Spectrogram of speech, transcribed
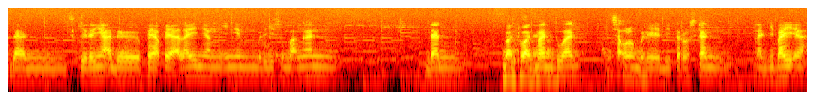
dan sekiranya ada pihak-pihak lain yang ingin memberi sumbangan dan Bantuan. ya. bantuan insya-Allah boleh diteruskan lagi baik lah.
